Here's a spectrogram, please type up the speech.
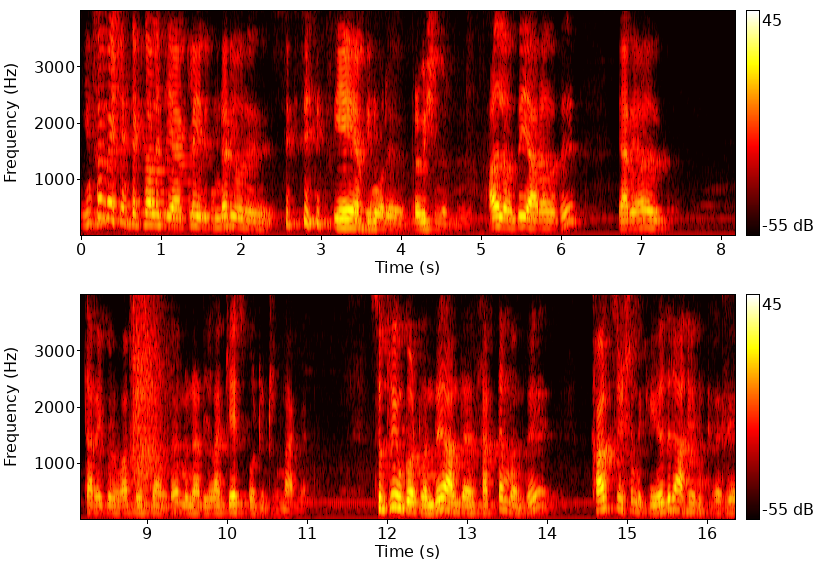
இன்ஃபர்மேஷன் டெக்னாலஜி ஆக்ட்ல இதுக்கு முன்னாடி ஒரு சிக்ஸ்டி சிக்ஸ் ஏ அப்படின்னு ஒரு ப்ரொவிஷன் இருந்தது. அதுல வந்து யாராவது யாரையாவது தரைக்குழுவாக பேசினா கூட முன்னாடியெல்லாம் கேஸ் போட்டுட்டு இருந்தாங்க. சுப்ரீம் கோர்ட் வந்து அந்த சட்டம் வந்து கான்ஸ்டியூஷனுக்கு எதிராக இருக்கிறது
